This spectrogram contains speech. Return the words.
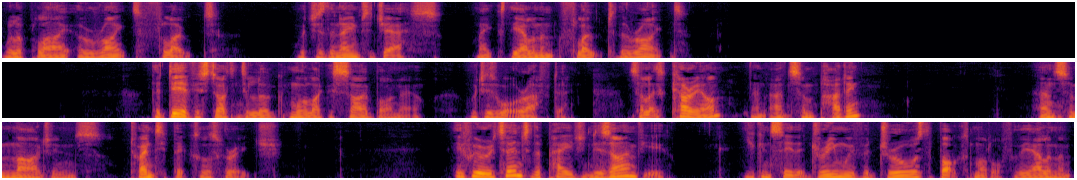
we'll apply a right float, which as the name suggests, makes the element float to the right. The div is starting to look more like a sidebar now, which is what we're after. So let's carry on and add some padding and some margins, 20 pixels for each. If we return to the page in design view, you can see that Dreamweaver draws the box model for the element,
